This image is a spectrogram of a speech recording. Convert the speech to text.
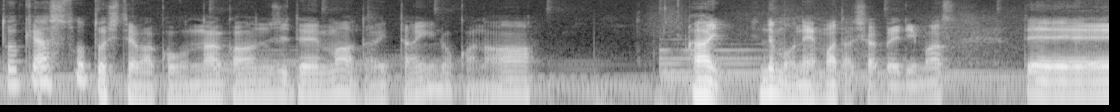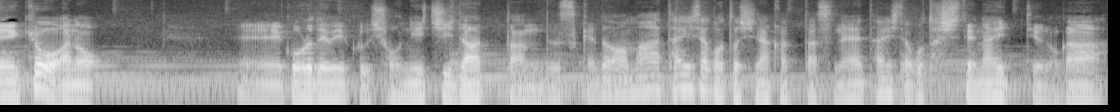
ドキャストとしてはこんな感じで、まあ大体いいのかな。はい。でもね、まだ喋ります。で、今日あの、えーゴールデンウィーク初日だったんですけど、まあ大したことしなかったですね。大したことしてないっていうのが、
